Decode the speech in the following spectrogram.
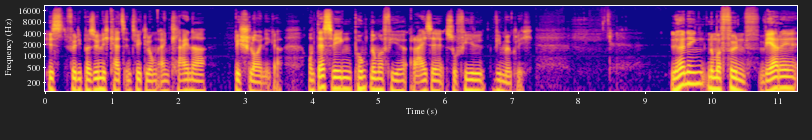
ist für die Persönlichkeitsentwicklung ein kleiner Beschleuniger. Und deswegen Punkt Nummer 4, reise so viel wie möglich. Learning Nummer 5 wäre,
